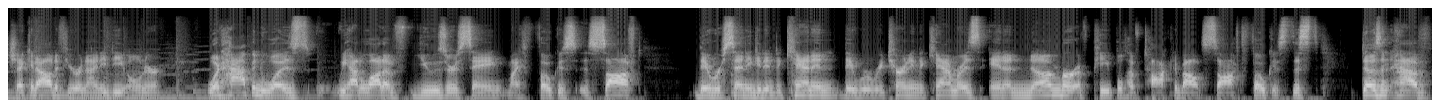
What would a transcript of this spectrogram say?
Check it out if you're a 90D owner. What happened was we had a lot of users saying my focus is soft. They were sending it into Canon, they were returning the cameras, and a number of people have talked about soft focus. This doesn't have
